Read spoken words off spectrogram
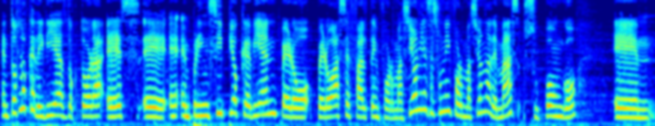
Entonces lo que dirías, doctora, es eh, en principio que bien, pero, pero hace falta información y esa es una información además, supongo, em,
